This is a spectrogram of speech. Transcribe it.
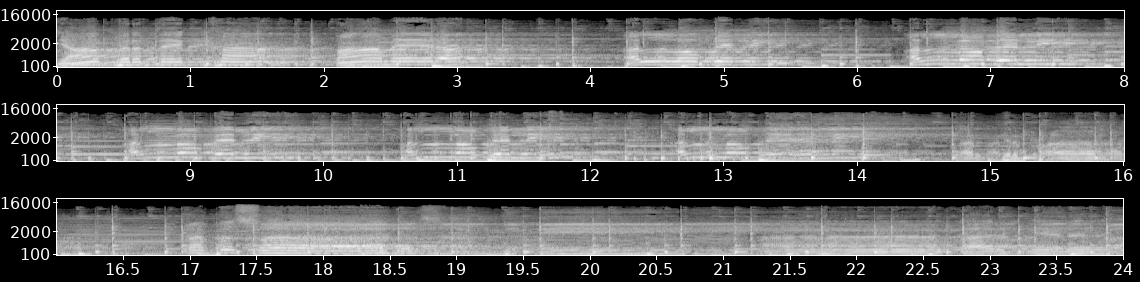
ਜਾਂ ਫਿਰ ਦੇਖਾਂ ਤਾਂ ਮੇਰਾ ਅੱਲੋ ਬੇਲੀ ਅੱਲੋ ਬੇਲੀ। ਅੱਲੋ ਬੇਲੀ ਅੱਲੋ ਬੇਲੀ ਅੱਲੋ ਬੇਲੀ। ਕਰ ਕਿਰਪਾ ਪ੍ਰਭ ਸਾਧ ਸੰਗ ਮੇਰੀ ਹਾਂ ਕਰ ਕਿਰਪਾ।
